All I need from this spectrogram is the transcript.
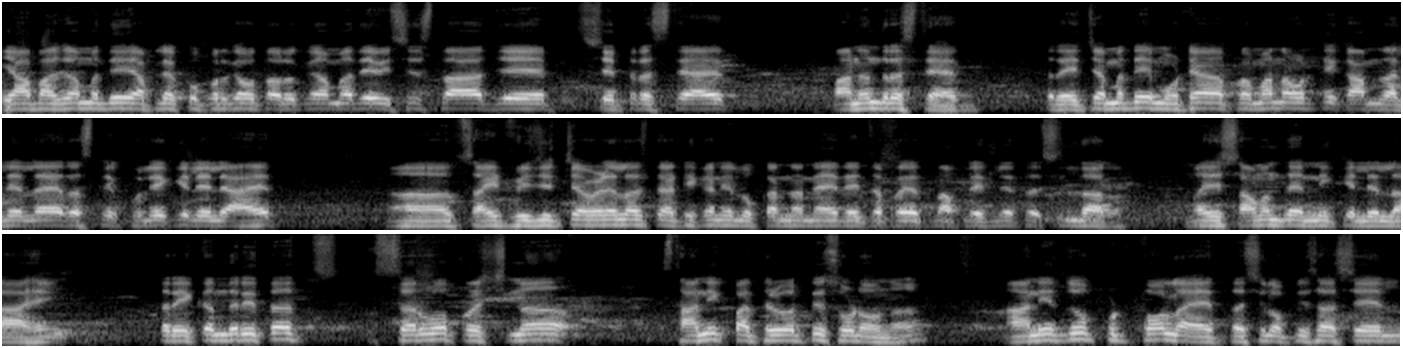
या भागामध्ये आपल्या कोपरगाव तालुक्यामध्ये विशेषतः जे शेतरस्ते आहेत पानंद रस्ते आहेत तर याच्यामध्ये मोठ्या प्रमाणावरती काम झालेलं आहे. रस्ते खुले केलेले आहेत. साईट व्हिजिटच्या वेळेलाच त्या ठिकाणी लोकांना न्याय द्यायचा प्रयत्न आपल्या इथले तहसीलदार महेश सावंत यांनी केलेला आहे. तर एकंदरीतच सर्व प्रश्न स्थानिक पातळीवरती सोडवणं आणि जो फुटफॉल आहे तहसील ऑफिस असेल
